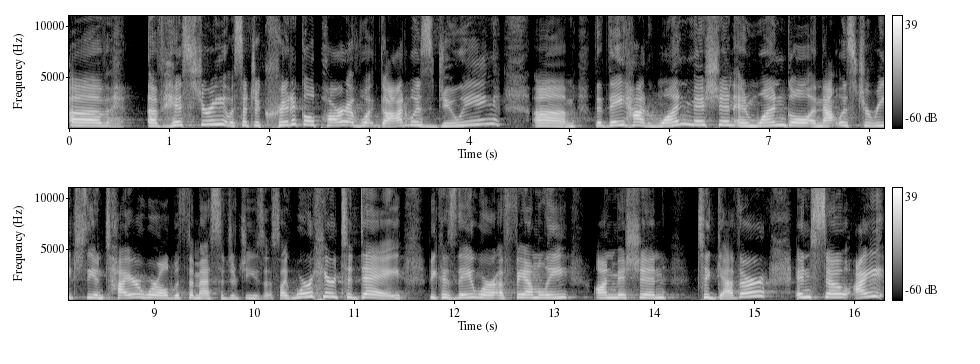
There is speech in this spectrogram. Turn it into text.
of, of history. It was such a critical part of what God was doing um, that they had one mission and one goal, and that was to reach the entire world with the message of Jesus. Like we're here today because they were a family on mission together. And so I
